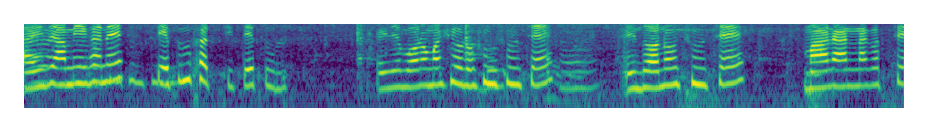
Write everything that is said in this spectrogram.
আর এই যে আমি এখানে তেঁতুল খাচ্ছি তেঁতুল। এই যে বড় মাসিও রসুন ছুলছে। এই দনও ছুলছে, মা রান্না করছে,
